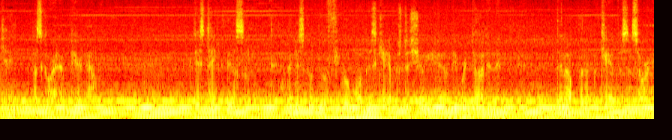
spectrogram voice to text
Okay, let's go right up here now. We just take this, and I'm just going to do a few of them on this canvas to show you how they were done, and then, then I'll put up a canvas that's already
